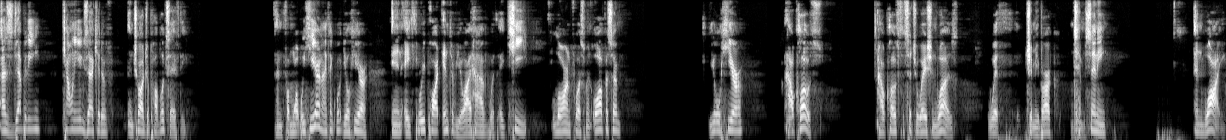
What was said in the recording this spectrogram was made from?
as deputy county executive in charge of public safety. And from what we hear, and I think what you'll hear in a three part interview I have with a key law enforcement officer, you'll hear how close, how close the situation was with Jimmy Burke, Tim Sini, and why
